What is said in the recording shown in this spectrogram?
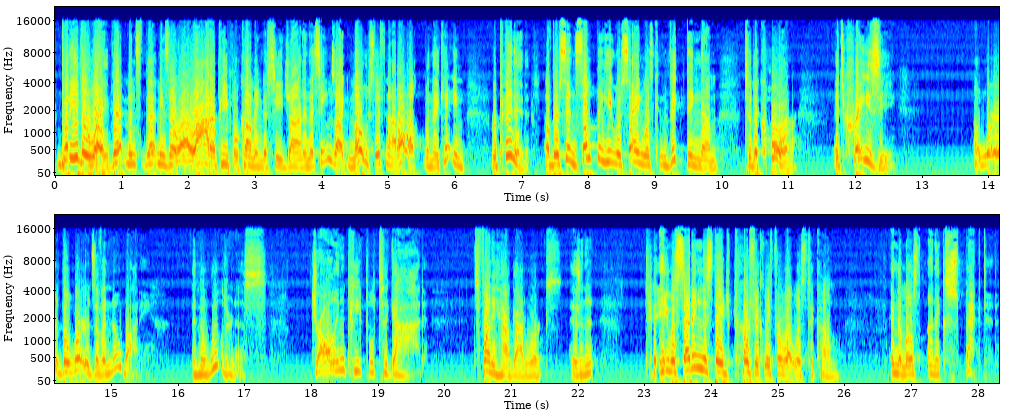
But either way, that means, that means there were a lot of people coming to see John. And it seems like most, if not all, when they came, repented of their sin. Something he was saying was convicting them to the core. It's crazy. A word, the words of a nobody in the wilderness, drawing people to God. It's funny how God works, isn't it? He was setting the stage perfectly for what was to come in the most unexpected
